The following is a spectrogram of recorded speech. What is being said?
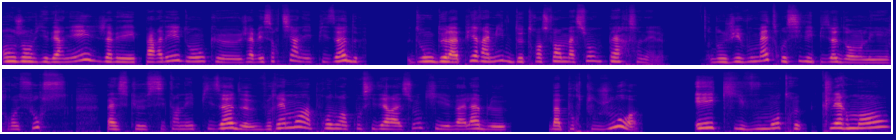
en janvier dernier, j'avais parlé, donc, euh, j'avais sorti un épisode donc de la pyramide de transformation personnelle. Donc, je vais vous mettre aussi l'épisode dans les ressources parce que c'est un épisode vraiment à prendre en considération qui est valable bah, pour toujours et qui vous montre clairement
